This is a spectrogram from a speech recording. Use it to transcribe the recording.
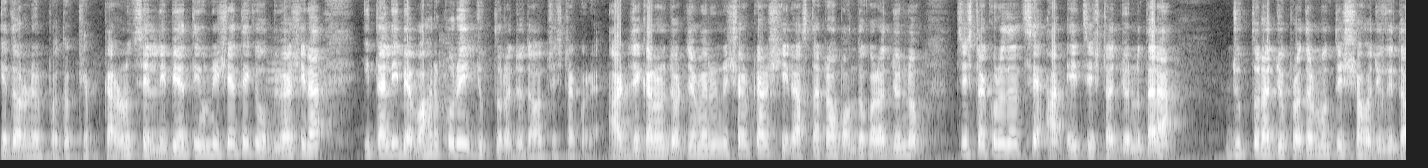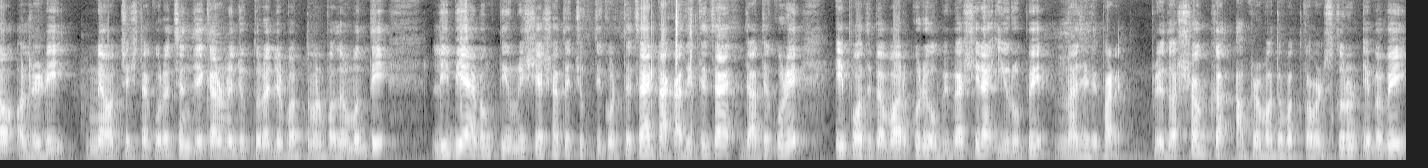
এ ধরনের পদক্ষেপ। কারণ হচ্ছে লিবিয়া, তিউনিশিয়া থেকে অভিবাসীরা ইতালি ব্যবহার করে যুক্তরাজ্য যাওয়ার চেষ্টা করে। আর যে কারণে জর্জিয়া মেলোনি সরকার সেই রাস্তাটাও বন্ধ করার জন্য চেষ্টা করে যাচ্ছে। আর এই চেষ্টার জন্য তারা যুক্তরাজ্য প্রধানমন্ত্রীর সহযোগিতাও অলরেডি নেওয়ার চেষ্টা করেছেন। যে কারণে যুক্তরাজ্যের বর্তমান প্রধানমন্ত্রী লিবিয়া এবং তিউনিশিয়ার সাথে চুক্তি করতে চায়, টাকা দিতে চায়, যাতে করে এই পথ ব্যবহার করে অভিবাসীরা ইউরোপে না যেতে পারে। প্রিয় দর্শক, আপনার মতামত কমেন্টস করুন। এভাবেই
